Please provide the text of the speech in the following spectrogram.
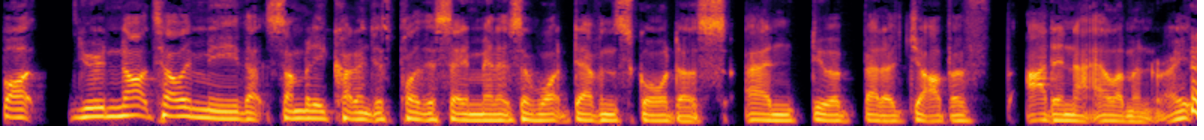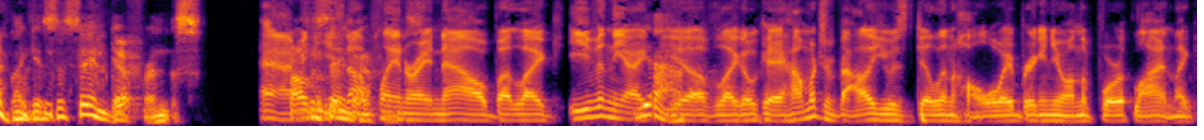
But you're not telling me that somebody couldn't just play the same minutes of what Devin Shore does and do a better job of adding that element, right? Like it's the same difference. Yeah, I mean, he's not difference. playing right now, but like even the idea Yeah. of like, okay, how much value is Dylan Holloway bringing you on the fourth line? Like,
